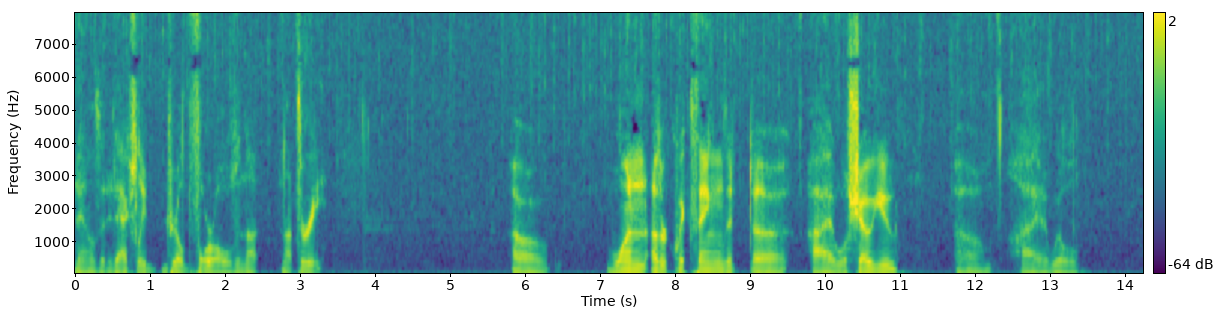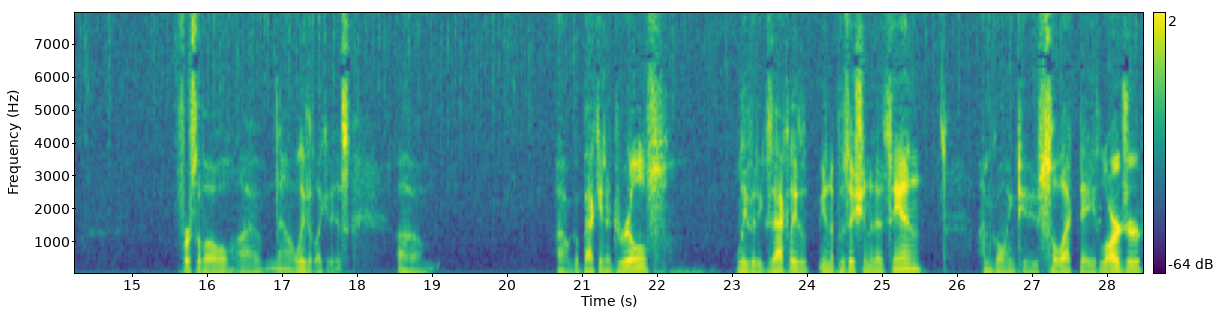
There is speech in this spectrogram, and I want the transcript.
now that it actually drilled four holes and not not three. Uh, one other quick thing that uh, I will show you. Um, I will first of all, I, now I'll leave it like it is. Um, I'll go back into drills, leave it exactly in the position that it's in. I'm going to select a larger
